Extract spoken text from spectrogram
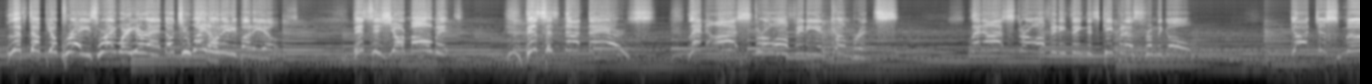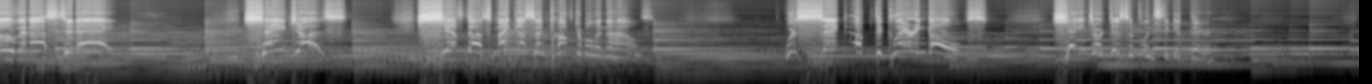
Lift up your praise right where you're at. Don't you wait on anybody else. This is your moment. This is not theirs. Let us throw off any encumbrance. Let us throw off anything that's keeping us from the goal. God, just move in us today. Change us. Shift us. Make us uncomfortable in the house. We're sick of declaring goals. Change our disciplines to get there.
